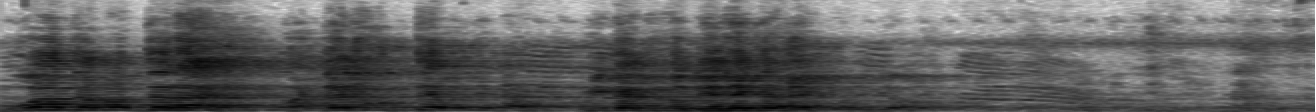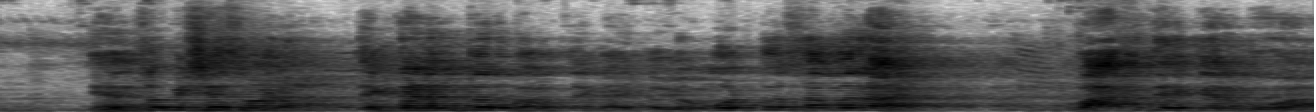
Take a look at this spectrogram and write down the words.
बुवा जबाबदार आहे. मंडळी उठते म्हणजे काय? मी काय तुला देणे ऐकून घेऊ? यांचा विषय सोडा. त्यांच्यानंतर भरते काय तो. ह्यो मोठं समर आहे. वागदेकर बुवा.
